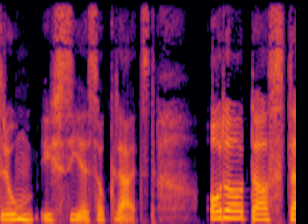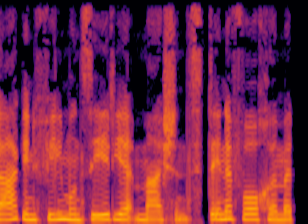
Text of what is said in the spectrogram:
darum ist sie so gereizt. Oder dass Tage in Film und Serien meistens dann vorkommen,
